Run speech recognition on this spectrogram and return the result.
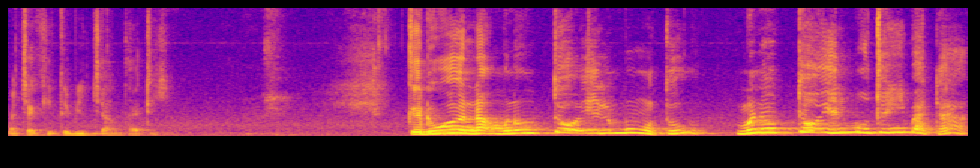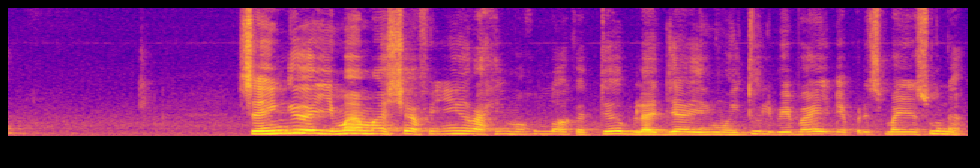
Macam kita bincang tadi. Kedua nak menuntut ilmu tu, menuntut ilmu tu ibadat. Sehingga Imam Asy-Syafi'i rahimahullah kata belajar ilmu itu lebih baik daripada sembahyang sunat.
